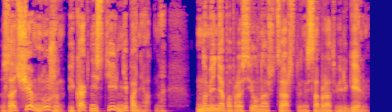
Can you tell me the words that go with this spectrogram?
Зачем нужен и как нести, непонятно. Но меня попросил наш царственный собрат Вильгельм.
